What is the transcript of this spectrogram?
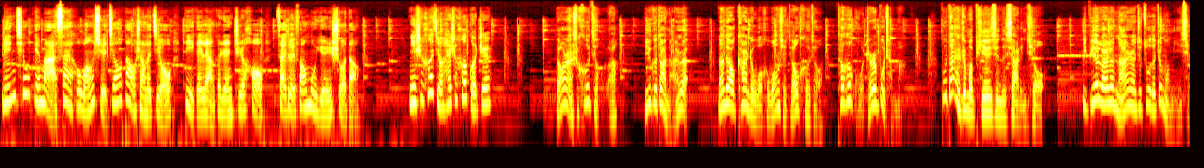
林秋给马赛和王雪娇倒上了酒，递给两个人之后，才对方慕云说道：“你是喝酒还是喝果汁？”“当然是喝酒了。一个大男人，难道要看着我和王雪娇喝酒，他喝果汁不成吗？不带这么偏心的夏林秋，你别来了男人就做的这么明显。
